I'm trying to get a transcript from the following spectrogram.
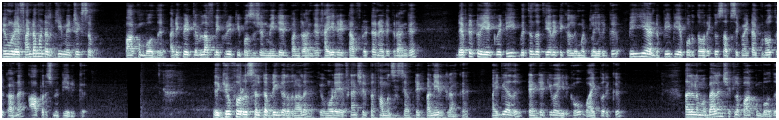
இவங்களுடைய ஃபண்டமெண்டல் கீ மெட்ரிக்ஸை பார்க்கும்போது adequate level of liquidity position maintain பண்ணுறாங்க ஹை ரேட் ஆஃப் ரிட்டர்ன் எடுக்கிறாங்க. டெப்ட் டு ஈக்விட்டி வித் இந்த தியரட்டிக்கல் லிமிட்ல இருக்கு. பிஇ அண்ட் பிபிஐ பொறுத்த வரைக்கும் சப்சிக்வெண்ட்டாக குரோத்துக்கான ஆப்பர்ச்சுனிட்டி இருக்கு. இது கியூ ஃபோர் ரிசல்ட் அப்படிங்கிறதுனால இவங்களுடைய ஃபினான்ஷியல் பெர்ஃபார்மன்ஸஸ் அப்டேட் பண்ணியிருக்கிறாங்க. மேபி அது டென்டேட்டிவாக இருக்கவும் வாய்ப்பு இருக்கு. அதில் நம்ம பேலன்ஸ் ஷீட்டில் பார்க்கும்போது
